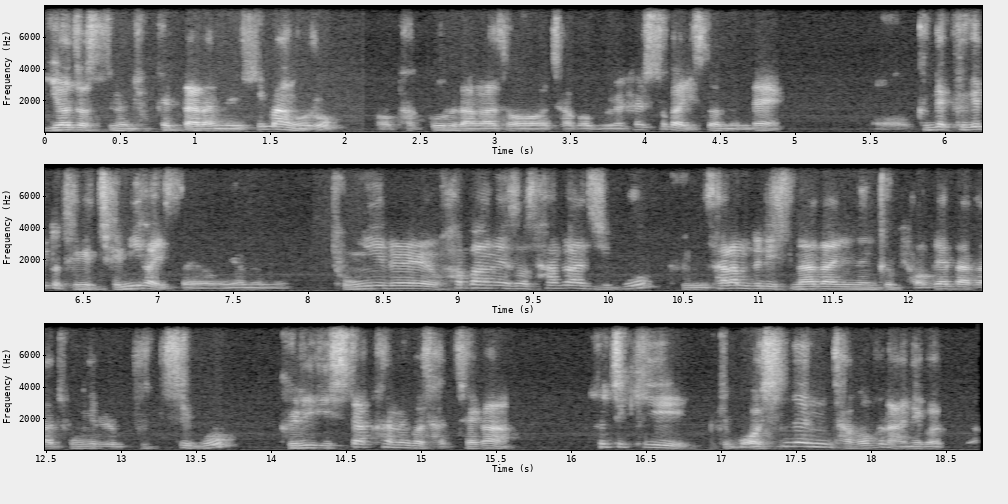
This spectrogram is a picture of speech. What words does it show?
이어졌으면 좋겠다라는 희망으로 어, 밖으로 나가서 작업을 할 수가 있었는데 어, 근데 그게 또 되게 재미가 있어요. 왜냐면 종이를 화방에서 사가지고 그 사람들이 지나다니는 그 벽에다가 종이를 붙이고 그리기 시작하는 것 자체가 솔직히 그렇게 멋있는 작업은 아니거든요.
